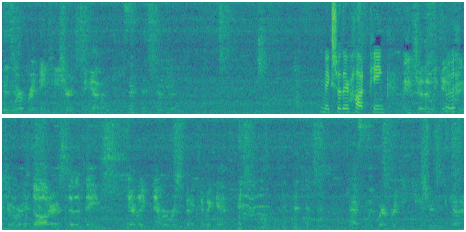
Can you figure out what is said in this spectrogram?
We'd wear Britney t-shirts together. Make sure they're hot pink. Make sure that we take a picture for his daughter so that they generally never respect him again. After we wear Britney t-shirts together.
